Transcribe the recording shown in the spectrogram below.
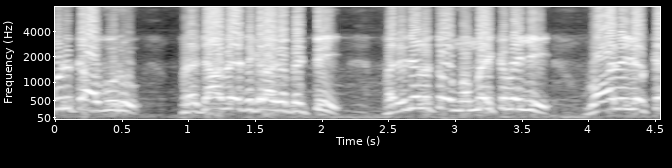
ఊరికి ఆ ఊరు ప్రజావేదికలాగా పెట్టి ప్రజలతో మమ్మైకమయ్యి వాళ్ళ యొక్క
